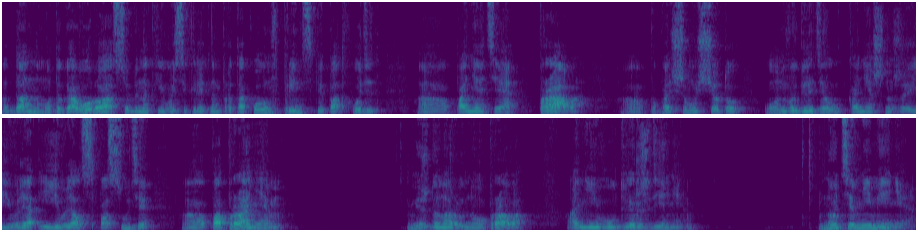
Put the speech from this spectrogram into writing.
данному договору, особенно к его секретным протоколам, в принципе, подходит понятие права. По большому счету, он выглядел, конечно же, и являлся, по сути, попранием международного права, а не его утверждением. Но, тем не менее,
